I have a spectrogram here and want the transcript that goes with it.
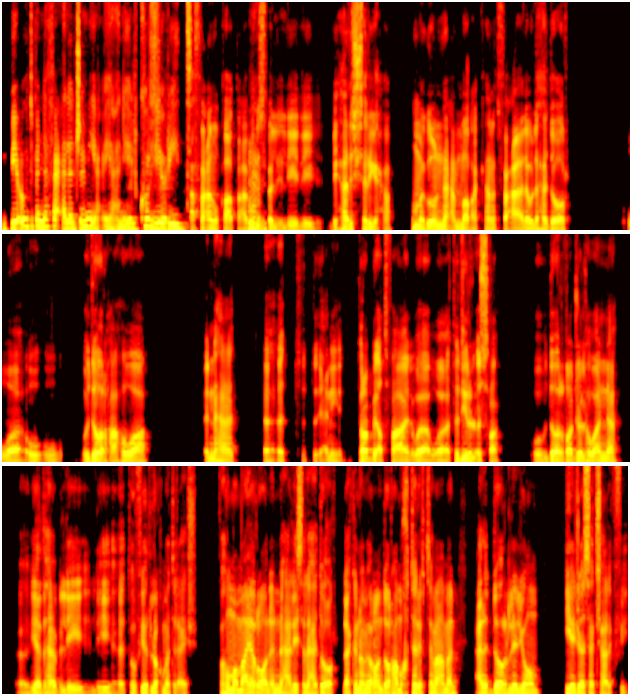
بيعود بالنفع على الجميع. يعني الكل يريد. عفوا عن المقاطعة. نعم. بالنسبة لهذه الشريحة هم يقولون نعم المرأة كانت فعالة ولها دور و... و... ودورها هو إنها يعني تربي الأطفال و... وتدير الأسرة ودور الرجل هو أنه آه، يذهب. لتوفير لقمة العيش فهم ما يرون أنها ليس لها دور لكنهم يرون دورها مختلف تماما عن الدور اللي اليوم هي جالسة تشارك فيه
